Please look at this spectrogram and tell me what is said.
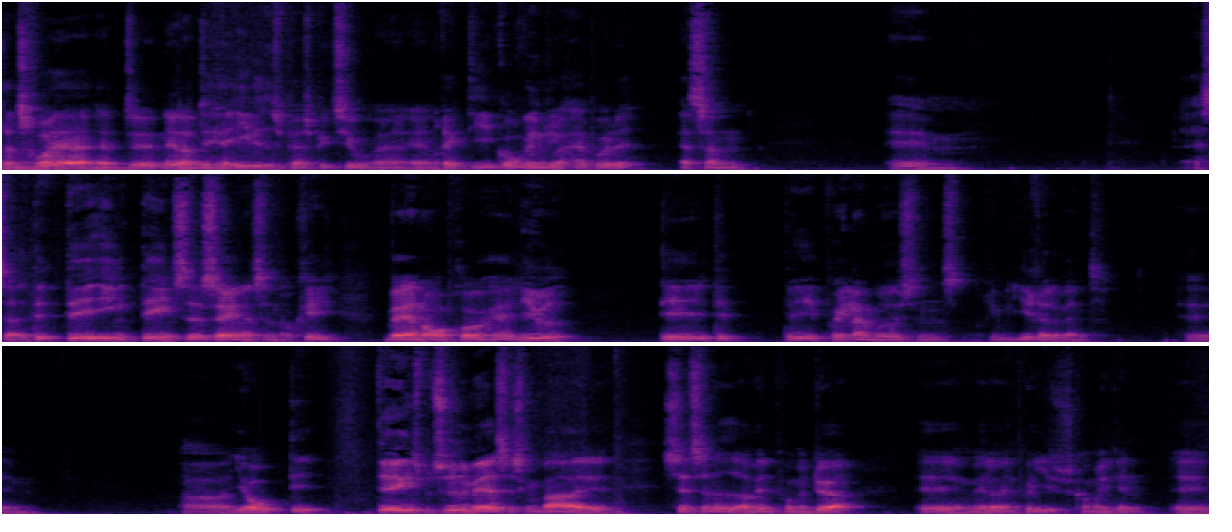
Der tror jeg, at øh, netop det her evighedsperspektiv er, er en rigtig god vinkel at have på det. At sådan, øh, altså det, det, er en, det er en side af sagen, at sådan, okay, hvad jeg når at prøve her i livet, det, det, det er på en eller anden måde sådan rimelig irrelevant. Øh, og jo, det, det er ikke ens betydende med, at så skal man bare øh, sætte sig ned og vente på, at man dør, øh, eller vente på, at Jesus kommer igen. Øh,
